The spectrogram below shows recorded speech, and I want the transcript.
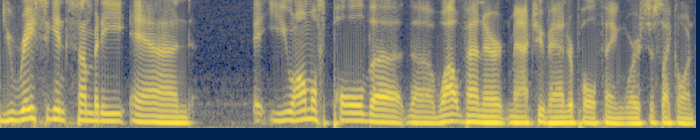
you race against somebody and you almost pull the the Wout van Aert Mathieu Van Der Poel thing where it's just like going,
